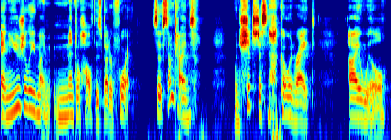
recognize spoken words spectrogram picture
And usually my mental health is better for it. So sometimes when shit's just not going right, I will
